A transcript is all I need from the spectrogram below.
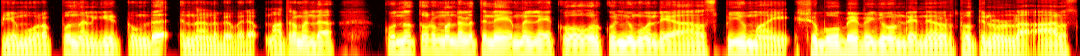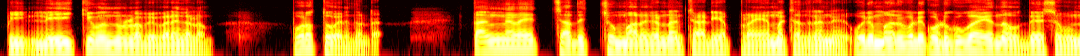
പി എം ഉറപ്പ് നൽകിയിട്ടുണ്ട് എന്നാണ് വിവരം. മാത്രമല്ല കുന്നത്തൂർ മണ്ഡലത്തിലെ എം എൽ എ കോവൂർ കുഞ്ഞുമോന്റെ ആർ എസ് പിയുമായി ഷിബു ബേബി ജോണിന്റെ നേതൃത്വത്തിലുള്ള ആർ എസ് പി ലയിക്കുമെന്നുള്ള വിവരങ്ങളും പുറത്തു വരുന്നുണ്ട്. തങ്ങളെ ചതിച്ചു മറുകണ്ഠം ചാടിയ പ്രേമചന്ദ്രന് ഒരു മറുപടി കൊടുക്കുക എന്ന ഉദ്ദേശവും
